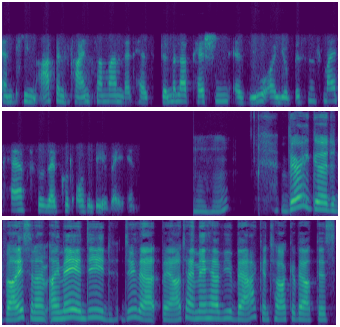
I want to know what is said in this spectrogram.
and team up and find someone that has similar passion as you or your business might have. So that could also be a way in. Mm-hmm. Very good advice, and I, I, may indeed do that, Beat. I may have you back and talk about this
